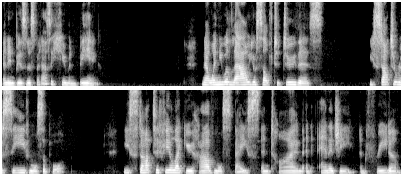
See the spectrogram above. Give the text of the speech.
and in business, but as a human being. Now, when you allow yourself to do this, you start to receive more support. You start to feel like you have more space and time and energy and freedom.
